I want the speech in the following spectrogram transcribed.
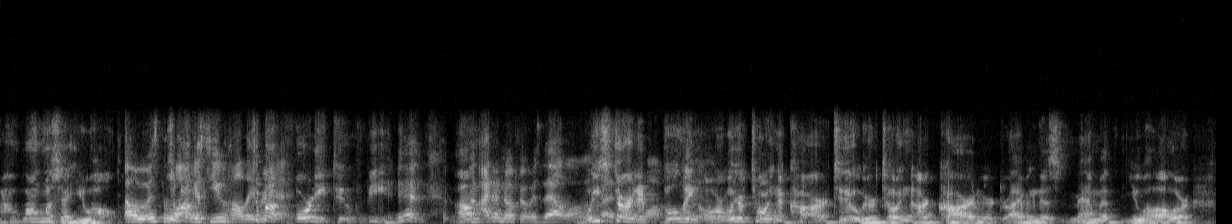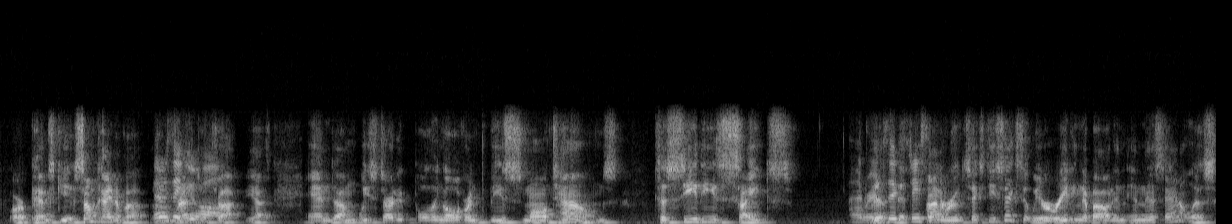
how long was that U-Haul? Oh, it was the It's about- longest U-Haul they It's ran. about 42 feet. Um, I don't know if it was that long. We started pulling over. We were towing a car too. We were towing our car, and we were driving this mammoth U-Haul or or Penske, some kind of a, a rental truck. Yes, and um, we started pulling over into these small towns to see these sites on Route that- 66. on Route 66 that we were reading about in, in this atlas,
